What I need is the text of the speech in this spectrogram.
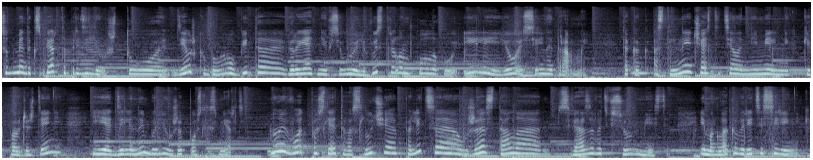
Судмедэксперт определил, что девушка была убита, вероятнее всего, или выстрелом в голову, или ее сильной травмой, так как остальные части тела не имели никаких повреждений и отделены были уже после смерти. Ну и вот после этого случая полиция уже стала связывать все вместе и могла говорить о серийнике.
